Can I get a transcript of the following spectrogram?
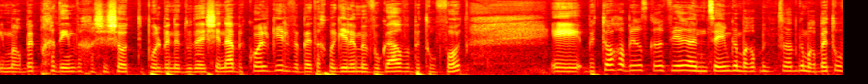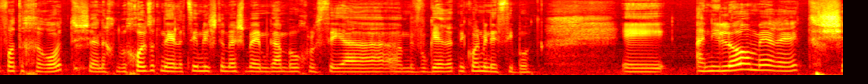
ועם הרבה פחדים וחששות טיפול בנדודי שינה בכל גיל ובטח בגיל המבוגר ובתרופות. בתוך הבירס קריטריה נמצאים גם, נמצאות גם הרבה תרופות אחרות שאנחנו בכל זאת נאלצים להשתמש בהן גם באוכלוסייה המבוגרת מכל מיני סיבות. אני לא אומרת ש...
